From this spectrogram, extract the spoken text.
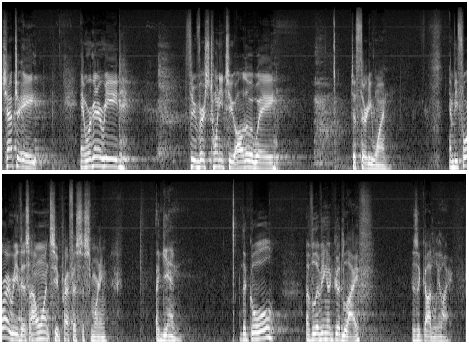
Chapter 8, and we're going to read through verse 22 all the way to 31. And before I read this, I want to preface this morning again. The goal of living a good life is a godly life.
